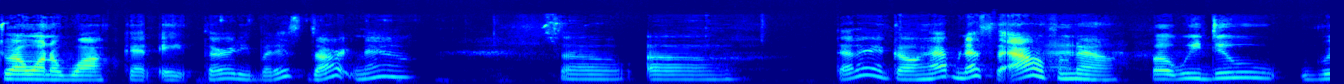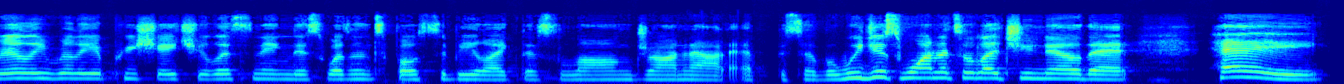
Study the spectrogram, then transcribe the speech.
Do I want to walk at eight thirty? But it's dark now, so uh, that ain't gonna happen. That's the hour from now. But we do really, really appreciate you listening. This wasn't supposed to be like this long, drawn out episode, but we just wanted to let you know that, hey,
